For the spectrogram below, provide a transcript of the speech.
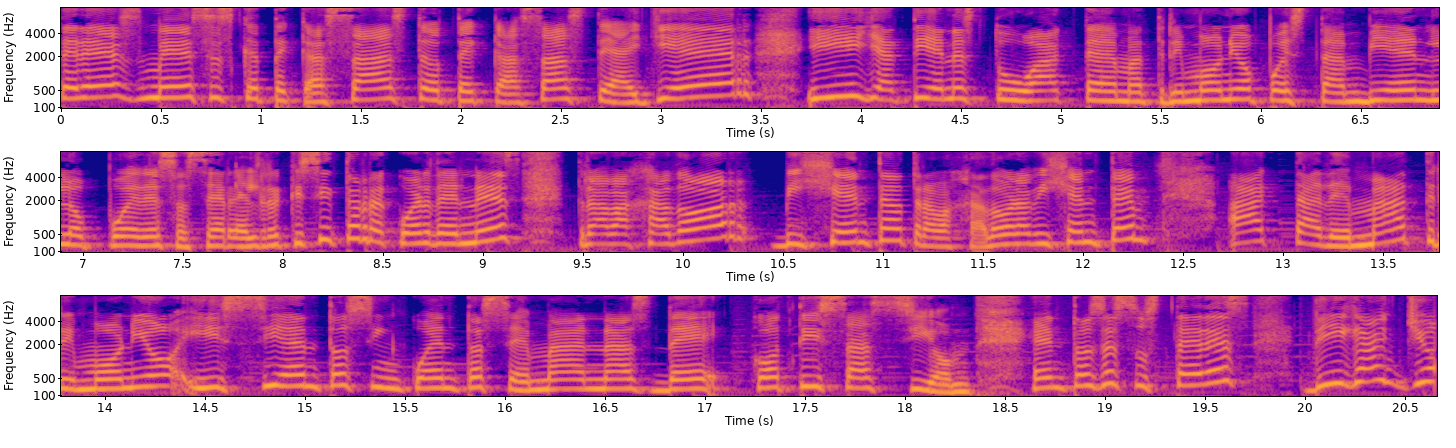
tres meses que te casaste o te casaste ayer y ya tienes tu acta de matrimonio, pues también lo puedes hacer. El requisito, recuerden, es trabajador vigente o trabajadora vigente, acta de matrimonio y 150 semanas de cotización. Entonces ustedes digan, yo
